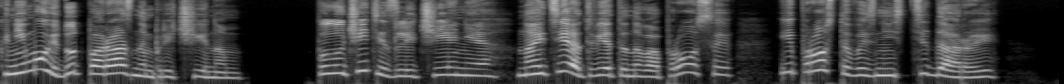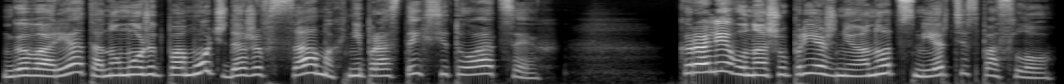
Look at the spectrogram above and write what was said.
К нему идут по разным причинам. Получить излечение, найти ответы на вопросы и просто вознести дары. Говорят, оно может помочь даже в самых непростых ситуациях. Королеву нашу прежнюю оно от смерти спасло.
